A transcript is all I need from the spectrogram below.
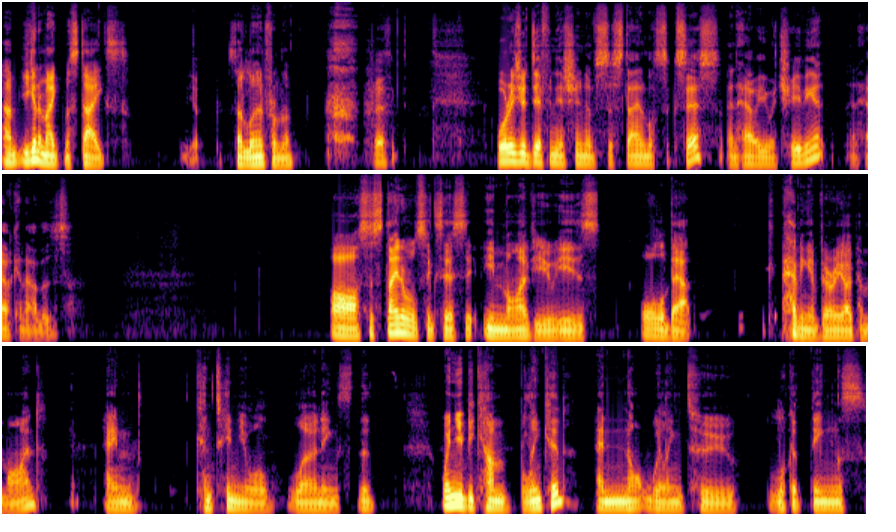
um, you're going to make mistakes. Yep. So learn from them. Perfect. What is your definition of sustainable success and how are you achieving it and how can others? Oh, sustainable success, in my view, is all about having a very open mind Yep. and continual learnings. The, when you become blinkered and not willing to look at things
